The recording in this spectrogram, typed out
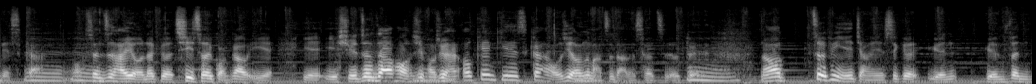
Let's Go，甚至还有那个汽车广告也也也学这招跑去跑去喊 OK Let's Go，我记得好像是马自达的车子，对。了。然后这个片也讲也是个缘缘分，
